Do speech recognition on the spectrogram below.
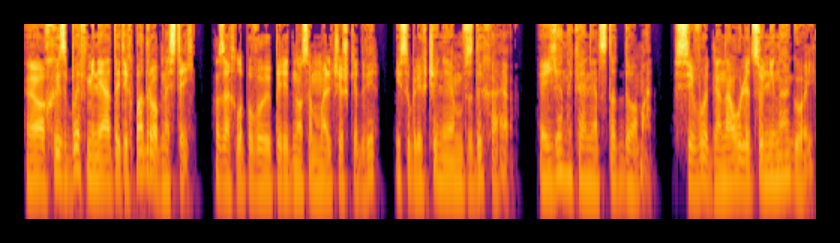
Ох, избавь меня от этих подробностей!» Захлопываю перед носом мальчишки дверь и с облегчением вздыхаю. Я наконец-то дома. Сегодня на улицу не ногой.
